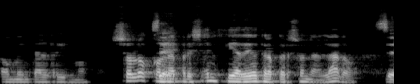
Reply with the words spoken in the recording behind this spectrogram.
aumenta el ritmo solo con la presencia de otra persona al lado. Sí.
